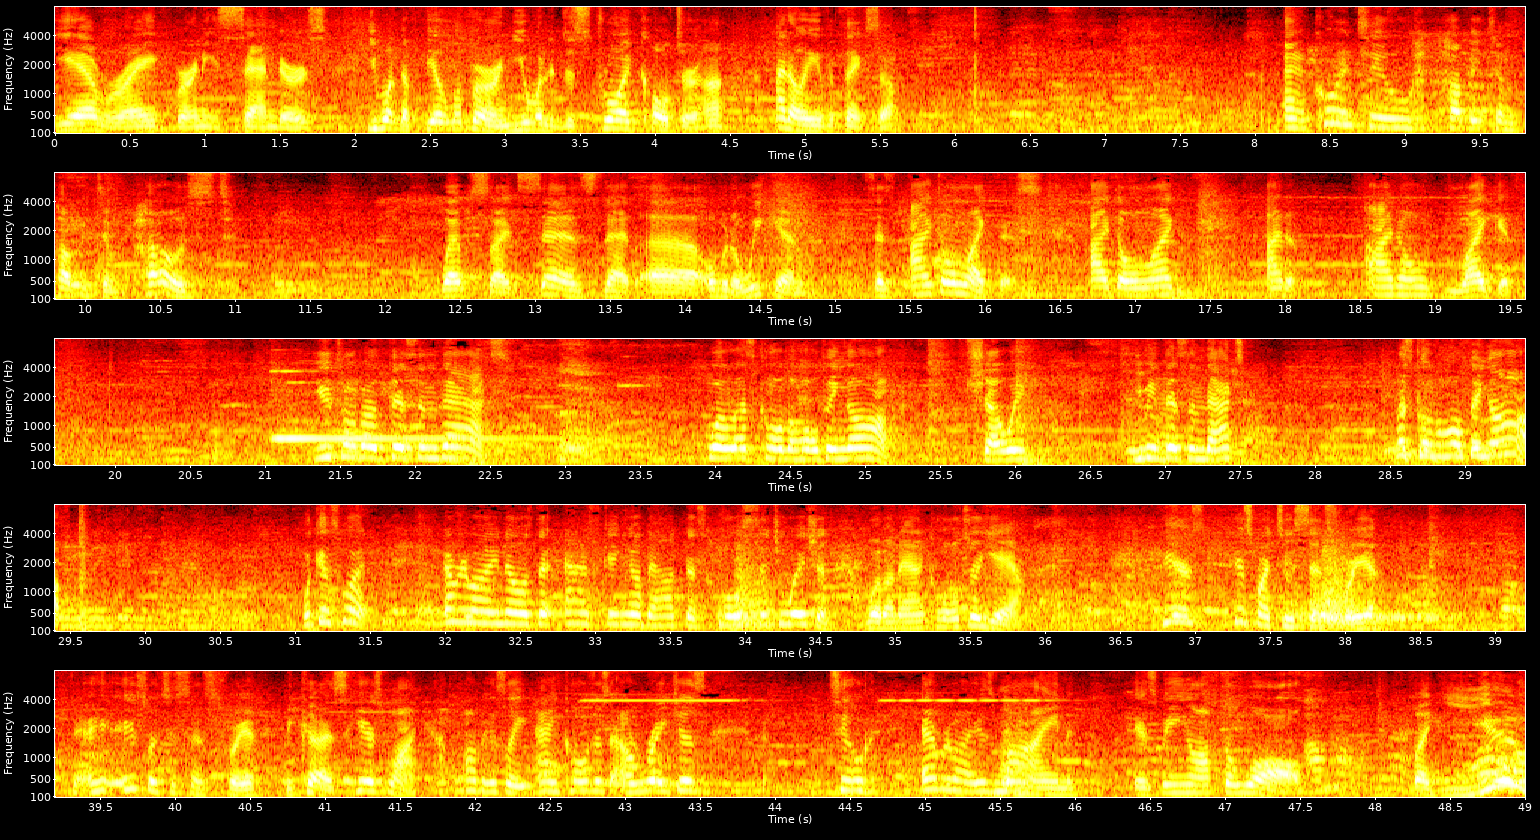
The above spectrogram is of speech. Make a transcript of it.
yeah, right, Bernie Sanders. You want to feel the burn. You want to destroy Coulter, huh? I don't even think so. And according to Huffington Huffington Post, website says that uh, over the weekend says I don't like this. I don't like. I don't. I don't like it. You talk about this and that. Well, let's call the whole thing off, shall we? You mean this and that? Let's call the whole thing off. Well, guess what? Everybody knows that asking about this whole situation. About Ann Coulter? Yeah. Here's here's my two cents for you. Here's my two cents for you because here's why. Obviously, Ann Coulter's outrageous to everybody's mind is being off the wall. But you,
